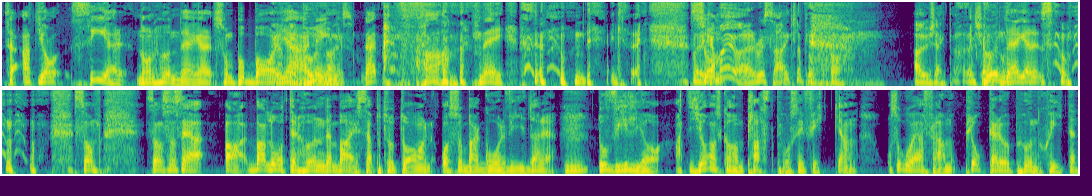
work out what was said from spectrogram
Så här, att jag ser någon hundägare som på bar gärning... hundbajs. Nej, fan, nej. hundägare. Men det som- kan man göra, recycla. Ja. Ja, ursäkta. Kör hundägare som, som, som så att säga, ja, bara låter hunden bajsa på trottoaren och så bara går vidare. Mm. Då vill jag att jag ska ha en plastpåse i fickan och så går jag fram, plockar upp hundskiten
